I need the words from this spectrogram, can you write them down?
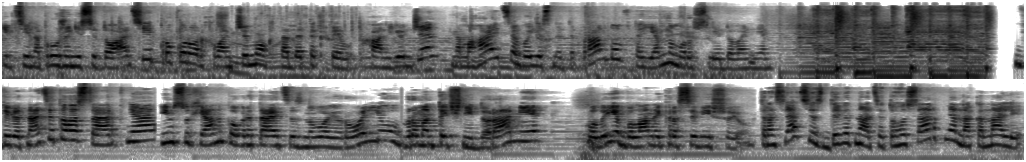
І в цій напруженій ситуації прокурор Хван Чимок та детектив Хан Йоджин намагаються вияснити правду в таємному розслідуванні. 19 серпня Ім Сухян повертається з новою роллю в романтичній дорамі. Коли я була найкрасивішою. Трансляція з 19 серпня на каналі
